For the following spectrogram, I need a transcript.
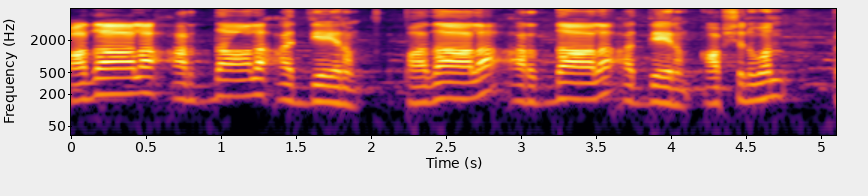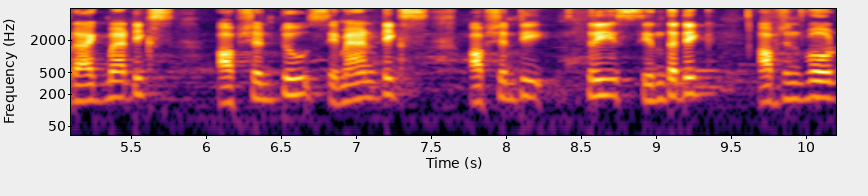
పదాల అర్థాల అధ్యయనం. పదాల అర్థాల అధ్యయనం. Option one pragmatics option two semantics option టీ three synthetic option four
